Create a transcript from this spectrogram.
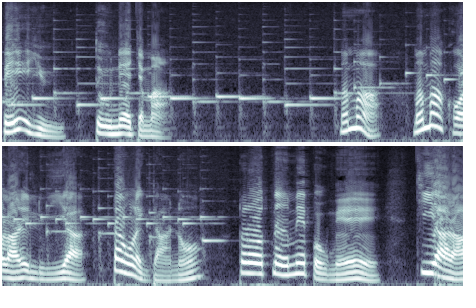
ပေးအယူသူနဲ့ကျမမမမမခေါ်လာတဲ့လူကြီးကတောင့်လိုက်တာနော်တော်တော်တန်မဲ့ပုံပဲကြည့်ရတာ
